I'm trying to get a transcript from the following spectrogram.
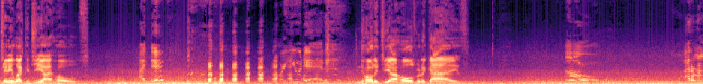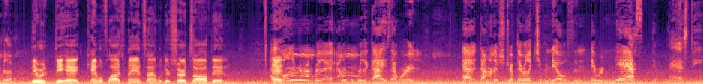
Jenny liked the GI hoes. I did? or you did? No, the GI holes were the guys. Oh. I don't remember them. They were they had camouflage pants on with their shirts off and I only remember the I don't remember the guys that were at, down on the strip. They were like Chippendales, and they were nasty. They were nasty.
